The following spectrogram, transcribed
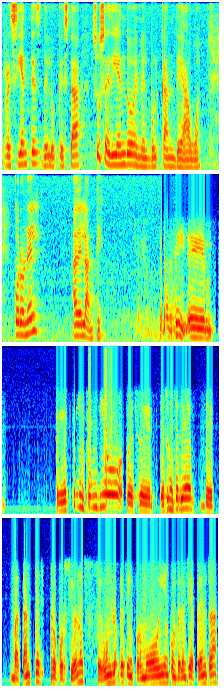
recientes de lo que está sucediendo en el volcán de agua. Coronel, adelante. ¿Qué tal? Sí, eh, este incendio, pues eh, es un incendio bastantes proporciones, según lo que se informó hoy en conferencia de prensa,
